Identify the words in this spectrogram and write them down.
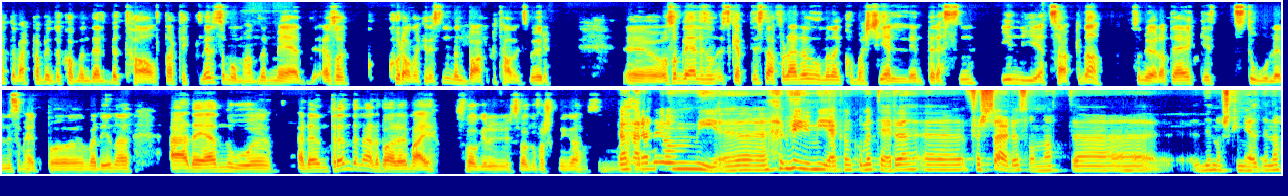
etter hvert har begynt å komme en del betalte artikler som omhandler med, altså koronakrisen, men bak betalingsmur. Uh, og så blir jeg litt sånn skeptisk, da, for det er noe med den kommersielle interessen i nyhetssakene som gjør at jeg ikke stoler liksom helt på verdien. Er det, noe, er det en trend, eller er det bare meg? svogerforskninga. Ja, her er det jo mye, mye, mye, jeg kan kommentere. Eh, først så er det sånn at eh, de norske mediene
